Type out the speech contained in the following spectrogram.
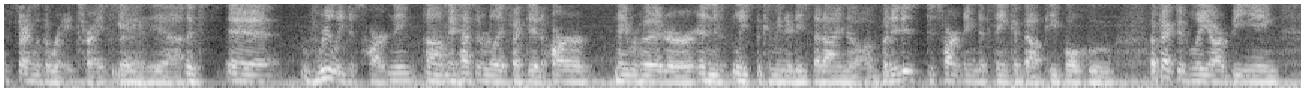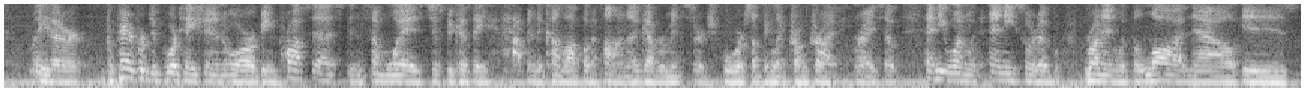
starting with the rates, right? So Yeah. yeah, it's uh, really disheartening. Um, it hasn't really affected our neighborhood or in at least the communities that I know of, but it is disheartening to think about people who effectively are being either prepared for deportation or being processed in some ways just because they happen to come up on a government search for something like drunk driving, right? So anyone with any sort of run in with the law now is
